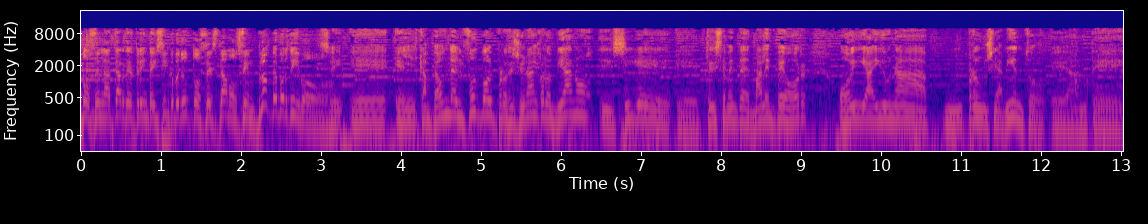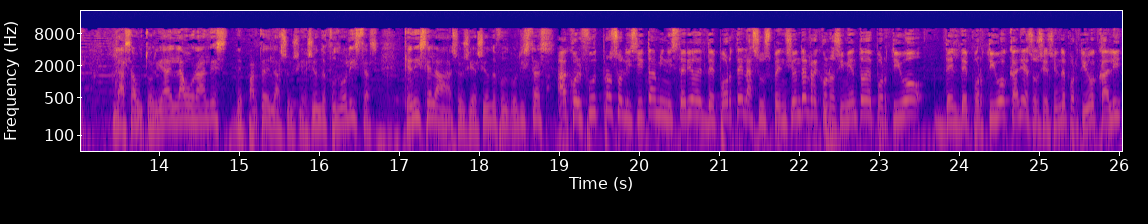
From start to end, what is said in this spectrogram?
Dos en la tarde, 35 minutos, estamos en Blog Deportivo. Sí, eh, el campeón del fútbol profesional colombiano eh, sigue eh, tristemente de mal en peor. Hoy hay un pronunciamiento ante las autoridades laborales de parte de la Asociación de Futbolistas. ¿Qué dice la Asociación de Futbolistas? Acolfutpro solicita al Ministerio del Deporte la suspensión del reconocimiento deportivo del Deportivo Cali, Asociación Deportivo Cali,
